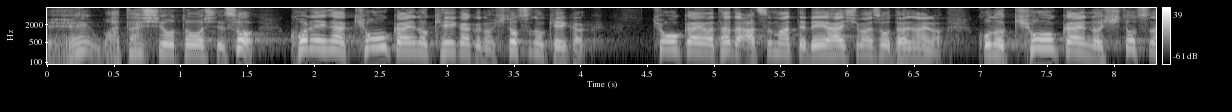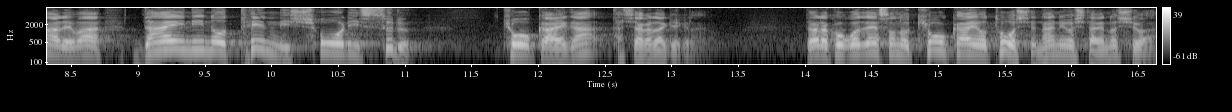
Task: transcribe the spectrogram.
え？私を通して、そう、これが教会の計画の。一つの計画。教会はただ集まって礼拝しましょうじゃないの。この教会の一つのあれは、第二の天に勝利する。教会が立ち上がらなきゃいけない。だからここでその教会を通して何をしたいの？主は。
